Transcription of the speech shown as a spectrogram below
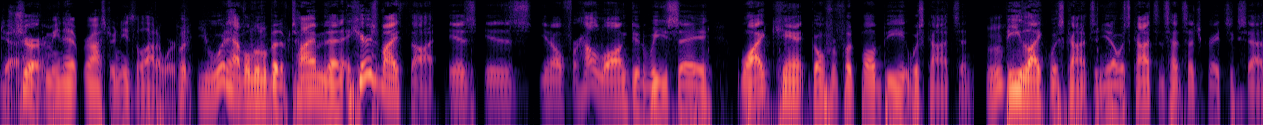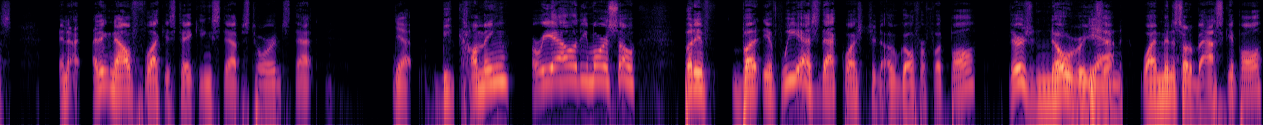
Jeff. Sure. I mean that roster needs a lot of work. But you would have a little bit of time then. Here's my thought: is is you know for how long did we say why can't Gopher football be Wisconsin, Mhm. be like Wisconsin? You know, Wisconsin's had such great success, and I, I think now Fleck is taking steps towards that yeah, becoming a reality more so. But if but if we ask that question of Gopher football, there's no reason why Minnesota basketball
